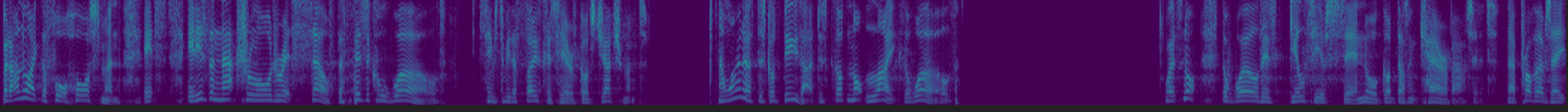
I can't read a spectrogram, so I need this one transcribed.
But unlike the four horsemen, it's, it is the natural order itself, the physical world, seems to be the focus here of God's judgment. Now, why on earth does God do that? Does God not like the world? Well, it's not the world is guilty of sin or God doesn't care about it. Uh, Proverbs 8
